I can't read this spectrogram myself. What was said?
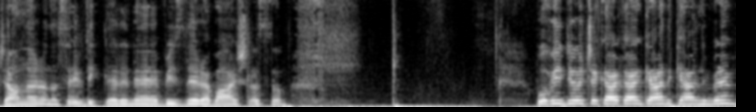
canlarını sevdiklerine bizlere bağışlasın. Bu videoyu çekerken kendi kendime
